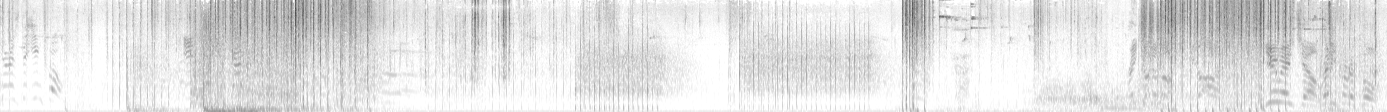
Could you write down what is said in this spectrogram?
Here is the info. Recon aloft. We got eyes. New intel, ready for report.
